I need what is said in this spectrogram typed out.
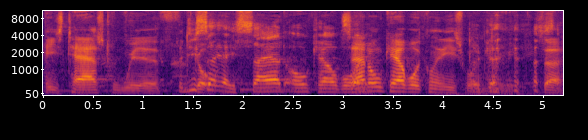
he's tasked with. Did you say a sad old cowboy? Sad old cowboy Clint Eastwood movie. So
